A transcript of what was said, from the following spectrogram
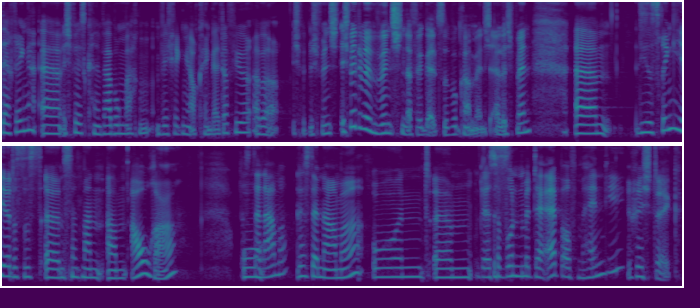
der Ring, äh, ich will jetzt keine Werbung machen. Wir kriegen ja auch kein Geld dafür, aber ich würde mich wünschen, ich würde mir wünschen, dafür Geld zu bekommen, wenn ich ehrlich bin. Ähm, dieses Ring hier, das ist, äh, das nennt man ähm, Aura. Das ist der Name. Das ist der Name. Und ähm, Der ist verbunden mit der App auf dem Handy. Richtig.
